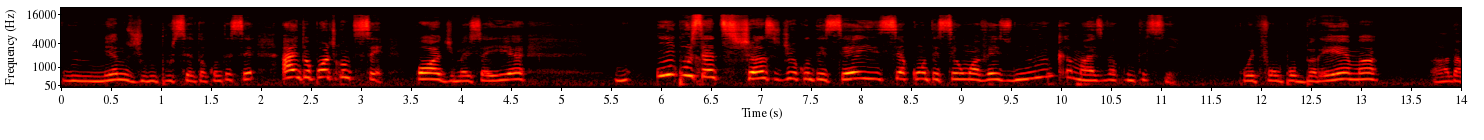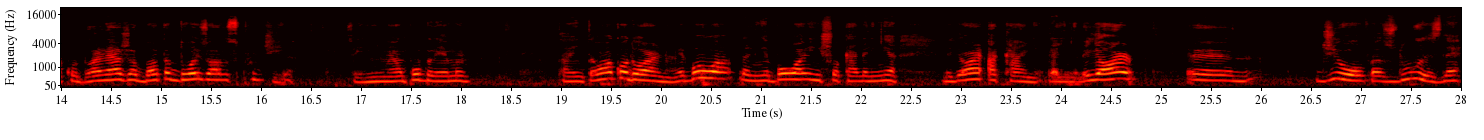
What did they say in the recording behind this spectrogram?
menos de 1% acontecer. Ah, então pode acontecer? Pode, mas isso aí é 1% de chance de acontecer e se acontecer uma vez, nunca mais vai acontecer. Foi, foi um problema da codorna ela já bota dois ovos por dia. Isso aí não é um problema. Tá? Então a codorna é boa, galinha é boa, enxocar a galinha melhor, a carne, galinha melhor. É, de ovo, as duas, né?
